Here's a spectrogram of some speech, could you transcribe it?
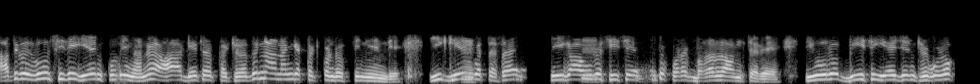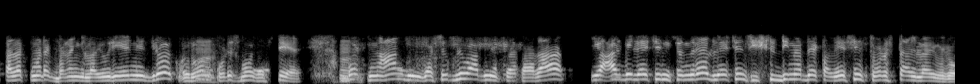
ಅದ್ರ ರೂಲ್ಸ್ ಇದೆ ಏನು ಕೊಡಿ ನಾನು ಆ ಡೇಟ್ ಕಟ್ಟಿರೋದು ನಾನು ಹಂಗೆ ಕಟ್ಕೊಂಡು ಹೋಗ್ತೀನಿ ಅಂದೆ. ಈಗ ಏನು ಗೊತ್ತಾ ಸರ್ ಈಗ ಅವರು ಸಿ ಸಿ ಎಫ್ ಕೊಡಕ್ ಬರಲ್ಲ ಅಂತಾರೆ. ಇವರು ಬಿ ಸಿ ಏಜೆಂಟ್ಗಳು ಕಲೆಕ್ಟ್ ಮಾಡಕ್ ಬರಂಗಿಲ್ಲ. ಇವ್ರು ಏನಿದ್ರು ಲೋನ್. ಕೊಡಿಸ್ಬೋದು ಅಷ್ಟೇ. ಬಟ್ ನಾನು ಈಗ ಸುಗ್ರೀವಾಜ್ಞೆ ಪ್ರಕಾರ ಈ ಆರ್ ಬಿ ಲೈಸೆನ್ಸ್ ಅಂದ್ರೆ ಲೈಸೆನ್ಸ್ ಇಷ್ಟು ದಿನ ಬೇಕಾ? ಲೈಸೆನ್ಸ್ ತೋರಿಸ್ತಾ ಇಲ್ಲ ಇವರು.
